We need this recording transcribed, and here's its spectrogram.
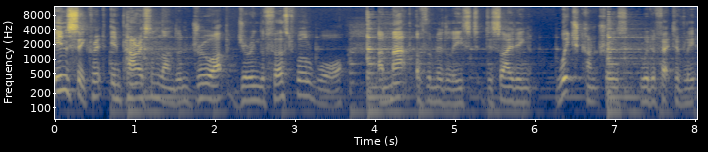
in secret in Paris and London, drew up during the First World War a map of the Middle East, deciding which countries would effectively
